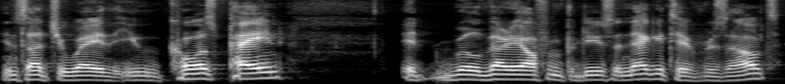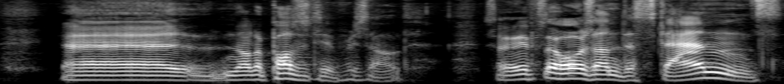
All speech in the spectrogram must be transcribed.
in such a way that you cause pain, it will very often produce a negative result, uh, not a positive result. So, if the horse understands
